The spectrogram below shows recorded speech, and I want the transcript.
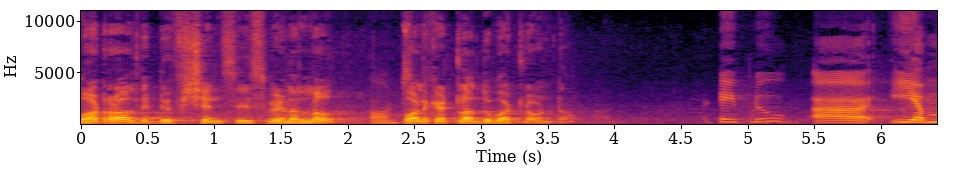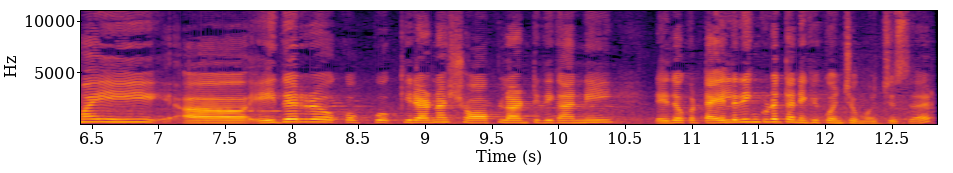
What are all the deficiencies వీళ్ళల్లో? వాళ్ళకి ఎట్లా అందుబాటులో ఉంటాం? అంటే ఇప్పుడు ఈ అమ్మాయి ఎయిదర్ ఒక కిరాణా షాప్ లాంటిది కానీ లేదా ఒక టైలరింగ్ కూడా తనకి కొంచెం వచ్చు సార్.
